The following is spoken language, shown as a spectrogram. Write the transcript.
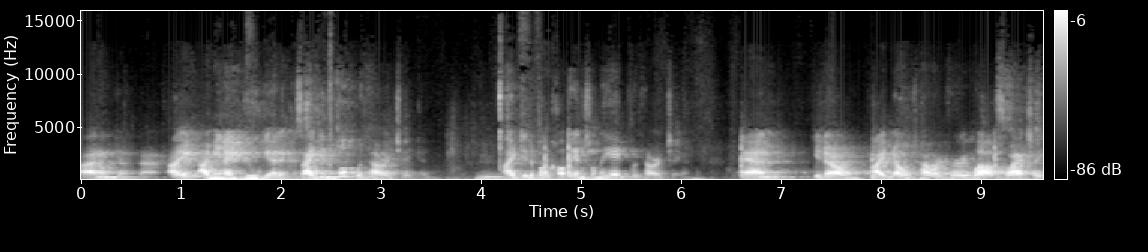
I don't get that. I, I mean, I do get it, because I did a book with Howard Chaykin. I did a book called Angel and the Ape with Howard Chaykin. And, you know, I know Howard very well, so I actually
